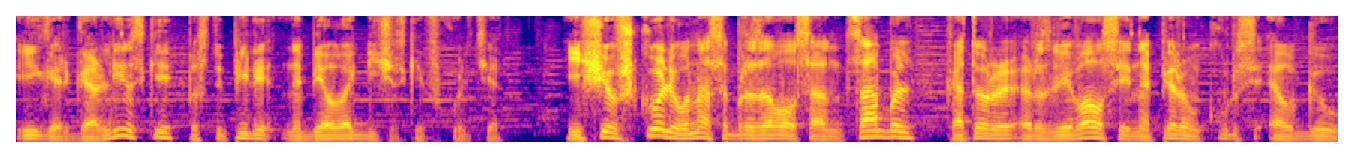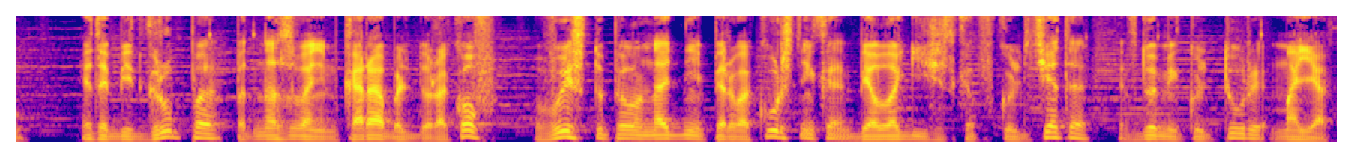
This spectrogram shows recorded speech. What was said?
и Игорь Горлинский поступили на биологический факультет. Еще в школе у нас образовался ансамбль, который развивался и на первом курсе ЛГУ. Эта бит-группа под названием «Корабль дураков» выступила на дне первокурсника биологического факультета в Доме культуры «Маяк».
